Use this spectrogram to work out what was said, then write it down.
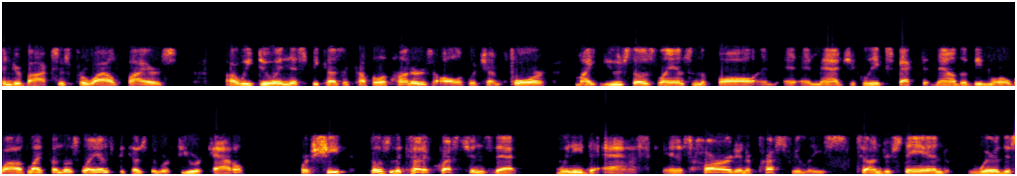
tinderboxes for wildfires? Are we doing this because a couple of hunters, all of which I'm for, might use those lands in the fall and, and, and magically expect that now there'll be more wildlife on those lands because there were fewer cattle or sheep? Those are the kind of questions that we need to ask. And it's hard in a press release to understand where this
